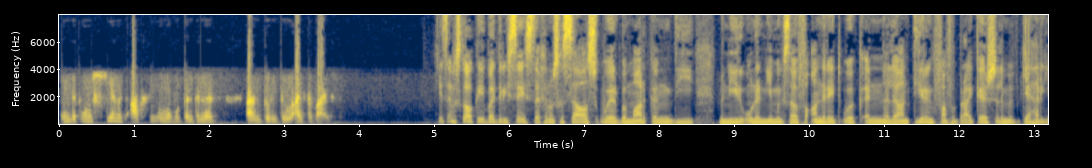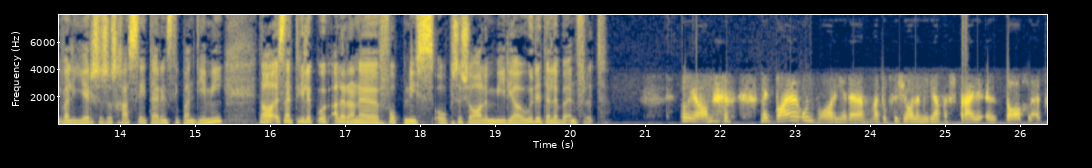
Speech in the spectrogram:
en dit ondersteun met aksie om 'n puntenis ehm um, tot die doel uit te wys. Dis ingeskakel hier by 360 en ons gesels oor bemarking, die manier hoe ondernemings nou verander het ook in hulle hantering van verbruikers. Hulle moet 'n bietjie herëvalueer soos ons gas sê tydens die pandemie. Daar is natuurlik ook allerlei fopnuus op sosiale media hoe dit hulle beïnvloed. O oh ja, met baie onwaarhede wat op sosiale media versprei is daagliks.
